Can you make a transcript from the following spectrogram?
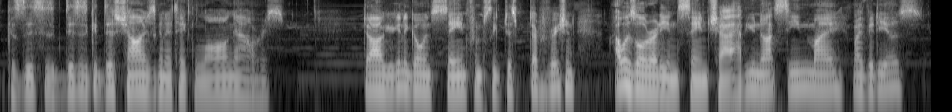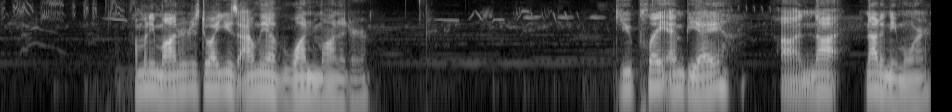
because this is this is this challenge is gonna take long hours. Dog, you're gonna go insane from sleep deprivation. I was already insane, chat. Have you not seen my my videos? How many monitors do I use? I only have one monitor. Do you play NBA? Uh, not not anymore.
